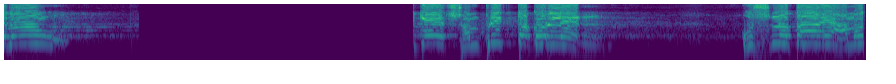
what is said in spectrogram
এবং সম্পৃক্ত করলেন, উষ্ণতায় আমোদ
